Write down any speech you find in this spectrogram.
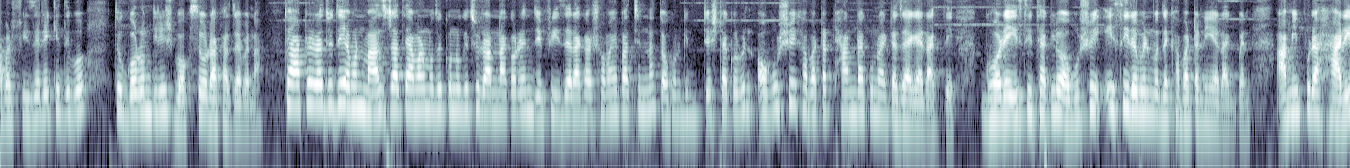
আবার ফ্রিজে রেখে দেবো। তো গরম জিনিস বক্সেও রাখা যাবে না। তো আপনারা যদি এমন মাঝ রাতে আমার মধ্যে কোনো কিছু রান্না করেন যে ফ্রিজে রাখার সময় পাচ্ছেন না, তখন কিন্তু চেষ্টা করবেন অবশ্যই খাবারটা ঠান্ডা কোনো একটা জায়গায় রাখতে। ঘরে এসি থাকলে অবশ্যই এসি রুমের মধ্যে খাবারটা নিয়ে রাখবেন। আমি পুরো হাড়ি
